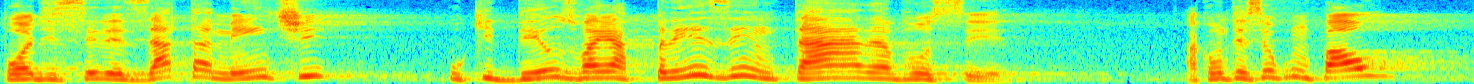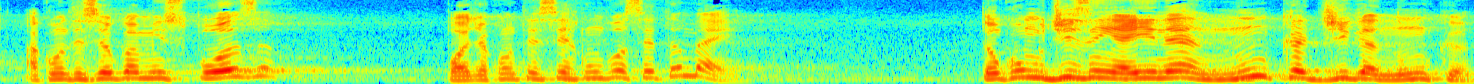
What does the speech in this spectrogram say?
pode ser exatamente o que Deus vai apresentar a você. Aconteceu com Paulo, aconteceu com a minha esposa, pode acontecer com você também. Então, como dizem aí, né? Nunca diga nunca.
